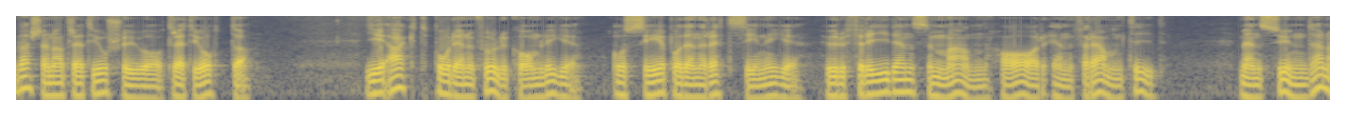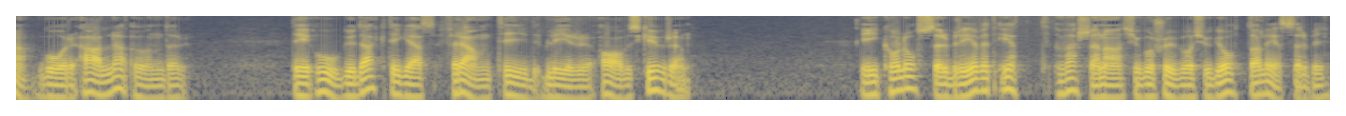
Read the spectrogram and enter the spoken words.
verserna 37 och 38. Ge akt på den fullkomlige och se på den rättsinnige, hur fridens man har en framtid men syndarna går alla under. Det ogudaktigas framtid blir avskuren. I Kolosserbrevet 1, verserna 27 och 28 läser vi.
